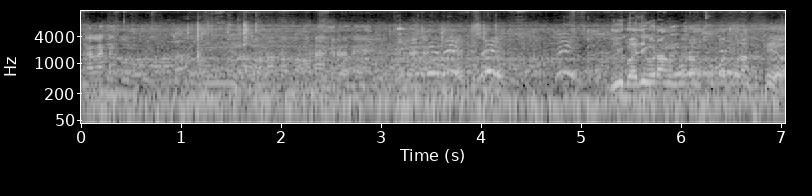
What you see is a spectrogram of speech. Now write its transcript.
ngalah ning kono. Ana corona akhirnya berarti kurang kurang support kurang gede ya.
